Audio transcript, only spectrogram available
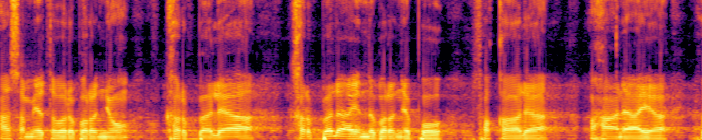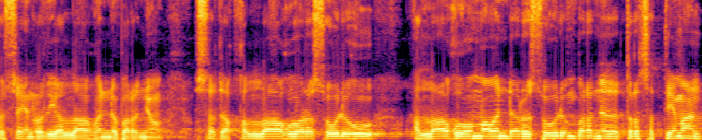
ആ സമയത്ത് അവർ പറഞ്ഞു ഖർബല. ഖർബല എന്ന് പറഞ്ഞപ്പോൾ ഫക്കാല മഹാനായ ഹുസൈൻ റലി അള്ളാഹു എന്ന് പറഞ്ഞു സദഖല്ലാഹു റസൂലുഹു അള്ളാഹുവും അവന്റെ റസൂലും പറഞ്ഞത് എത്ര സത്യമാണ്?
